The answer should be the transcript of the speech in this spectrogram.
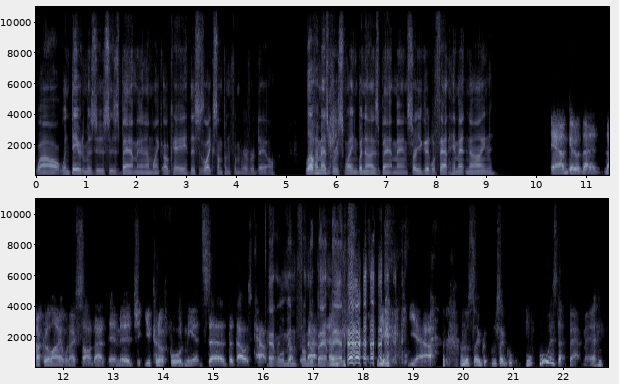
While when David Mazouz is Batman, I'm like, okay, this is like something from Riverdale. Love him as Bruce Wayne, but not as Batman. So are you good with that? Him at nine? Yeah, I'm good with that. Not gonna lie, when I saw that image, you could have fooled me and said that that was Catwoman, Catwoman from the Batman. yeah, yeah. I'm just like, I'm just like, who, who is that Batman?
